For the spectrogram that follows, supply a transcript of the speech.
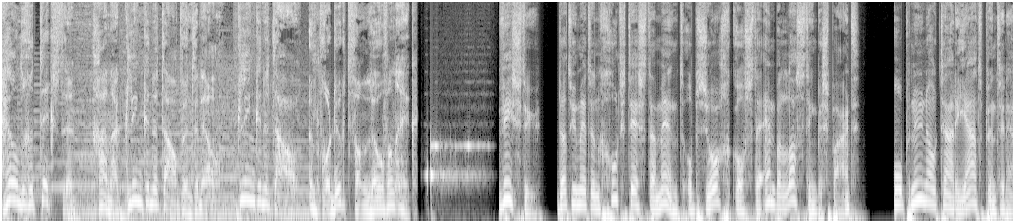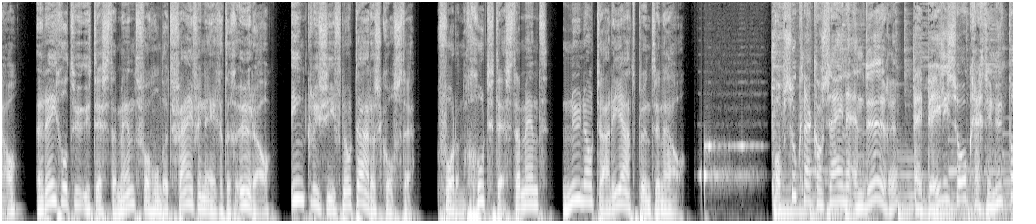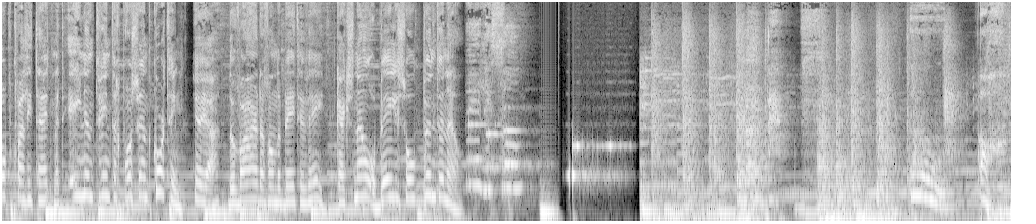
Heldere teksten? Ga naar klinkendetaal.nl. Klinkende Taal, een product van Lo van Eck. Wist u dat u met een goed testament op zorgkosten en belasting bespaart? Op nunotariaat.nl regelt u uw testament voor 195 euro, inclusief notariskosten. Voor een goed testament, nunotariaat.nl. Op zoek naar kozijnen en deuren? Bij Belisol krijgt u nu topkwaliteit met 21% korting. Ja ja, de waarde van de BTW. Kijk snel op belisol.nl. Belisol. Oeh. Och.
